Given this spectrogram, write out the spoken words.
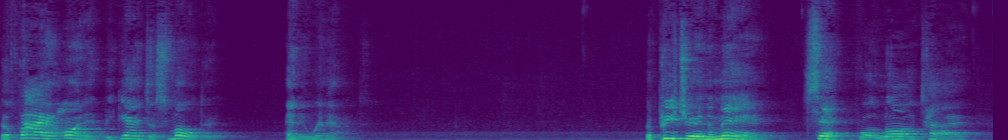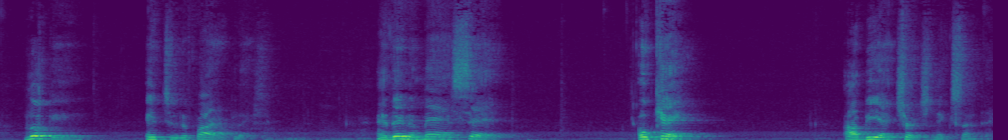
the fire on it began to smolder and it went out. The preacher and the man sat for a long time looking into the fireplace. And then the man said, Okay, I'll be at church next Sunday.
